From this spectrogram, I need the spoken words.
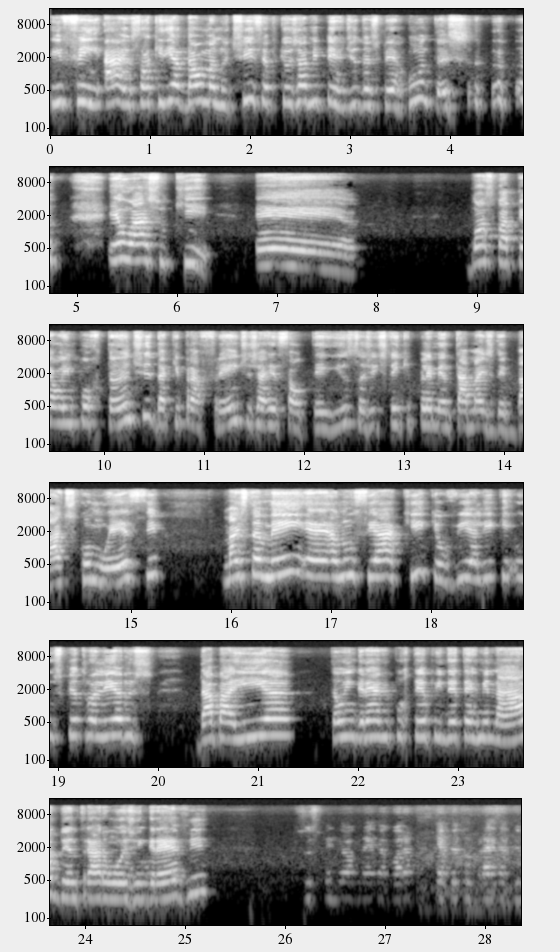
enfim, ah, eu só queria dar uma notícia, porque eu já me perdi das perguntas. eu acho que é, nosso papel é importante daqui para frente, já ressaltei isso, a gente tem que implementar mais debates como esse, mas também é, anunciar aqui, que eu vi ali que os petroleiros da Bahia estão em greve por tempo indeterminado, entraram hoje em greve. Suspendeu a greve agora porque a Petrobras abriu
